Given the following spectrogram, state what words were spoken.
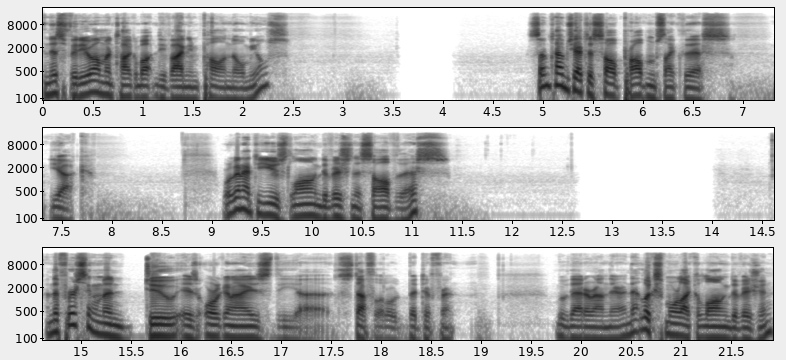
In this video, I'm going to talk about dividing polynomials. Sometimes you have to solve problems like this. Yuck. We're going to have to use long division to solve this. And the first thing I'm going to do is organize the uh, stuff a little bit different. Move that around there. And that looks more like a long division.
